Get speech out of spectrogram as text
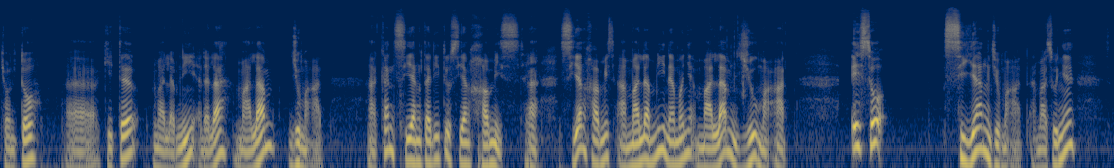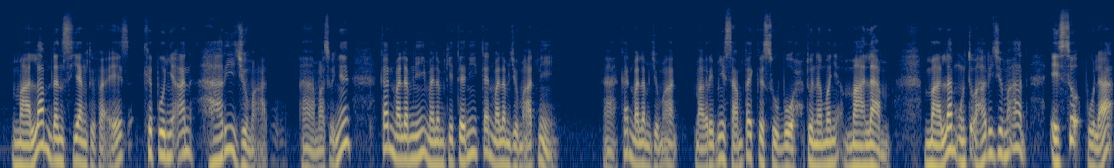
Contoh uh, kita malam ni adalah malam Jumaat. Ha, kan siang tadi tu siang Khamis. Ha, siang Khamis, ha, malam ni namanya malam Jumaat. Esok siang Jumaat. Ha, maksudnya malam dan siang tu Faiz kepunyaan hari Jumaat. Ha, maksudnya kan malam ni, malam kita ni kan malam Jumaat ni. Ha, kan malam Jumaat, maghrib ni sampai ke subuh tu namanya malam. Malam untuk hari Jumaat. Esok pula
